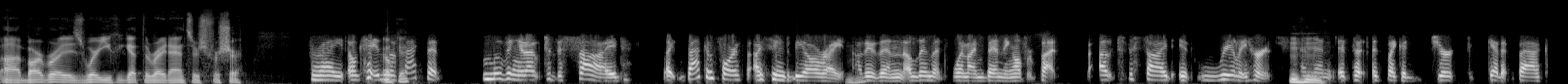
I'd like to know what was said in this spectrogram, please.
Uh, Barbara is where you could get the right answers for sure. Right. Okay. The Okay. fact that moving it out to the side, like back and forth, I seem to be all right, Mm-hmm. other than a limit when I'm bending over. But out to the side, it really hurts, Mhm. and then it's a, it's like a jerk to get it back,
